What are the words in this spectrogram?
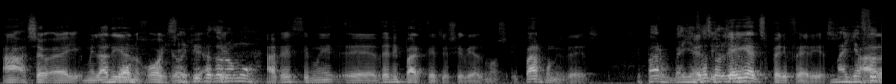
Α, σε, ε, μιλάτε για... Όχι, σε όχι. επίπεδο αυτή, νομού. Αυτή τη στιγμή ε, δεν υπάρχει τέτοιος σχεδιασμός. Υπάρχουν ιδέες. Υπάρχουν, γι' αυτό Έτσι, το και λέω. για τις περιφέρειες. Μα γι' αυτό Αλλά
